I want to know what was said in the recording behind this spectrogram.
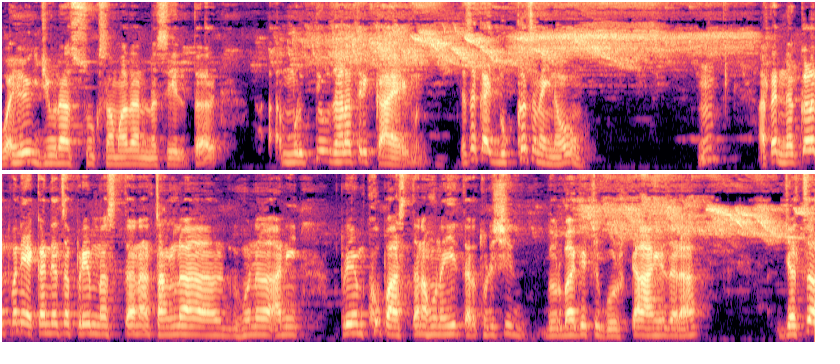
वैवाहिक जीवनात सुख समाधान नसेल तर मृत्यू झाला तरी काय? म्हणून मग त्याचं काही दुःखच नाही ना हो? आता नकळतपणे एखाद्याचं प्रेम नसताना चांगलं होणं आणि प्रेम खूप असताना होणं ही तर थोडीशी दुर्भाग्याची गोष्ट आहे जरा. ज्याचं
